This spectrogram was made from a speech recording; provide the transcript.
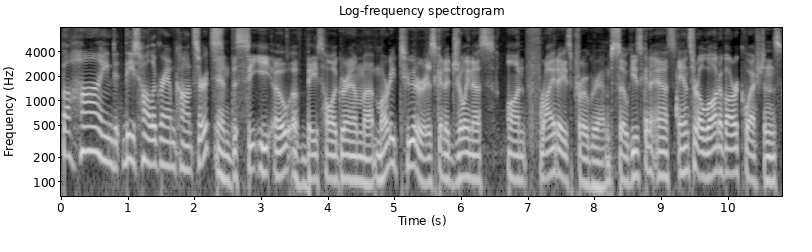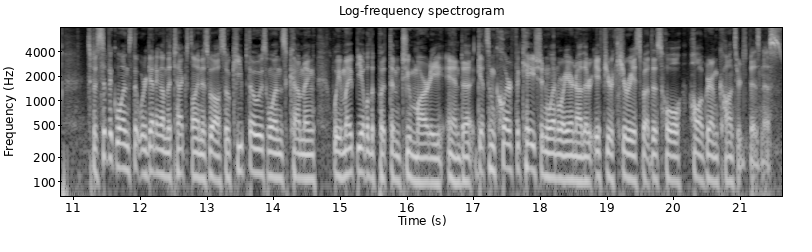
behind these hologram concerts. and the CEO of Base Hologram, uh, Marty Tudor, is going to join us on Friday's program. So he's going to ask answer a lot of our questions, specific ones that we're getting on the text line as well. So keep those ones coming. We might be able to put them to Marty and uh, get some clarification one way or another if you're curious about this whole hologram concerts business.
